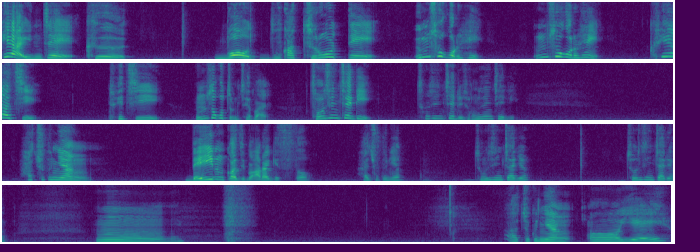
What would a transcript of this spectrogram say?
해야 이제 그 뭐 누가 들어올 때 음소거를 해. 음소거를 해. 그래야지 되지. 음소거 좀 제발. 정신 차리. 정신 차리. 정신 차리. 아주 그냥 내 이름까지 말하겠어. 아주 그냥 정신 차려. 정신 차려. 음. 아주 그냥 어 예.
